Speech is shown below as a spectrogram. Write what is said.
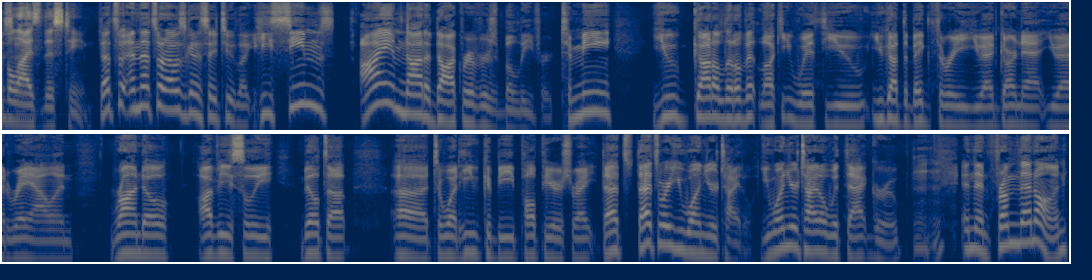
stabilize this team. That's what, and that's what I was going to say too. Like he seems, I am not a Doc Rivers believer. To me, you got a little bit lucky with you. You got the big three. You had Garnett. You had Ray Allen. Rondo, obviously built up uh, to what he could be. Paul Pierce, right? That's that's where you won your title. You won your title with that group, Mm-hmm. and then from then on,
